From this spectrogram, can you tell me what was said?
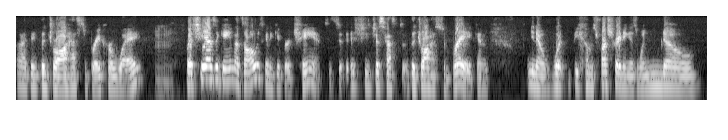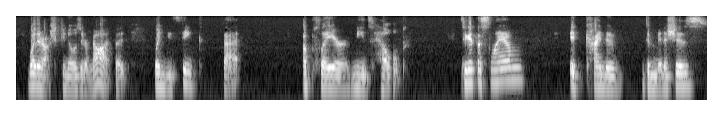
I think the draw has to break her way. Mm-hmm. but she has a game that's always going to give her a chance. It's, it, she just has to, the draw has to break. And, you know, what becomes frustrating is when you know whether or not she knows it or not, but when you think that a player needs help to get the slam, it kind of diminishes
